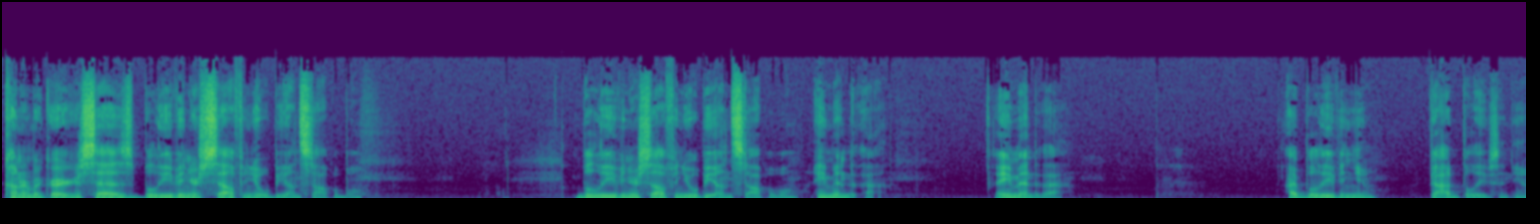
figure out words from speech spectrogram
Conor McGregor says, Believe in yourself and you will be unstoppable. Believe in yourself and you will be unstoppable. Amen to that. Amen to that. I believe in you. God believes in you.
